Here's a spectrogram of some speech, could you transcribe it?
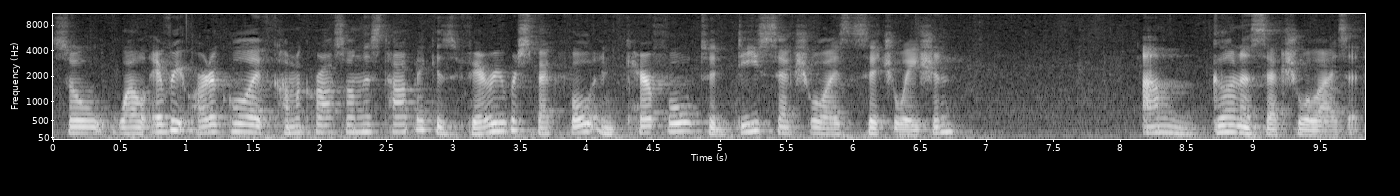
So, while every article I've come across on this topic is very respectful and careful to desexualize the situation, I'm gonna sexualize it.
